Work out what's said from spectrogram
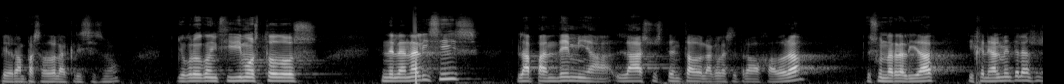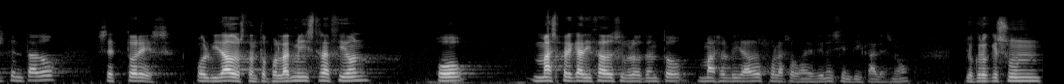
peor han pasado la crisis. ¿no? Yo creo que coincidimos todos en el análisis. La pandemia la ha sustentado la clase trabajadora, es una realidad, y generalmente la han sustentado sectores olvidados tanto por la Administración o más precarizados y, por lo tanto, más olvidados por las organizaciones sindicales. ¿no? Yo creo que es un...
